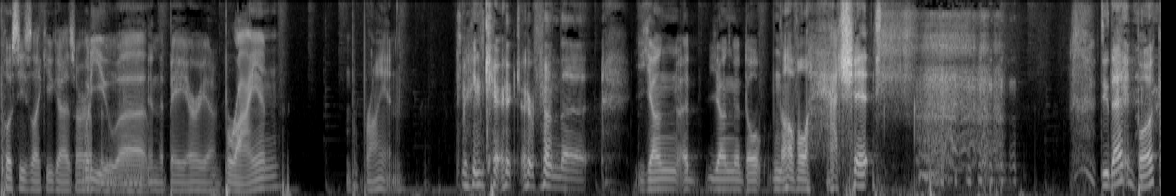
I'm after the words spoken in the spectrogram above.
pussies like you guys are. What are you, in, uh, in, in the Bay Area? Brian Brian. main character from the young uh, young adult novel Hatchet. Dude, that book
